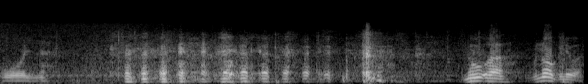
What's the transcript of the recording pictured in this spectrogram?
Вольно. Ну, а много ли вас?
